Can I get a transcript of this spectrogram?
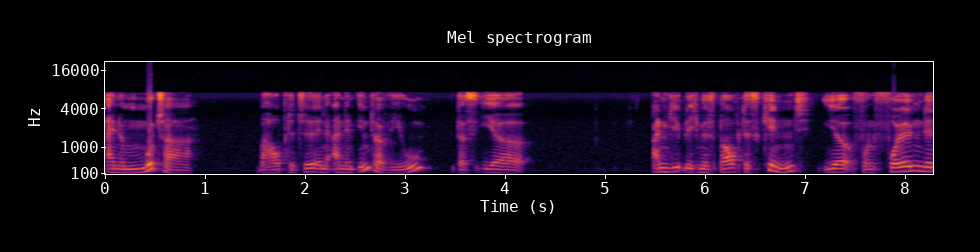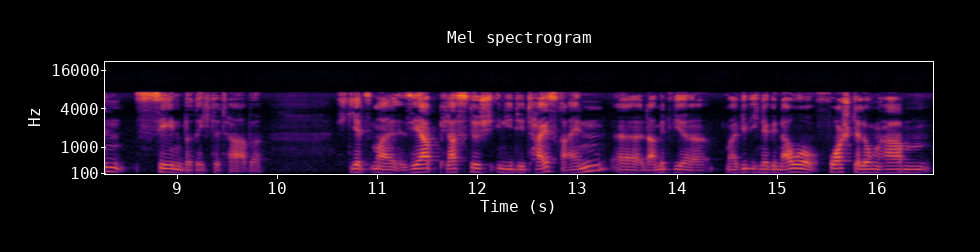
Eine Mutter behauptete in einem Interview, dass ihr angeblich missbrauchtes Kind ihr von folgenden Szenen berichtet habe. Ich gehe jetzt mal sehr plastisch in die Details rein, äh, damit wir mal wirklich eine genaue Vorstellung haben,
